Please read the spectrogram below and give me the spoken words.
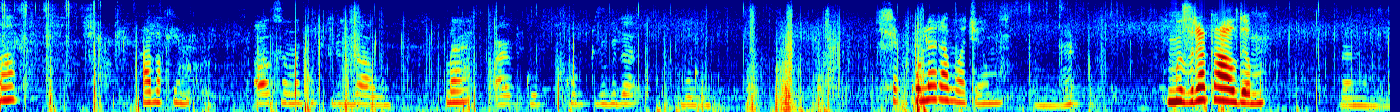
Al. Al al. Bakayım. Al sana kurt kürüğü de aldım. Ben Ay kurt, kurt kürüğü de buldum. teşekkürler abacığım. Hı. Mızrak aldım. Ben de bunu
